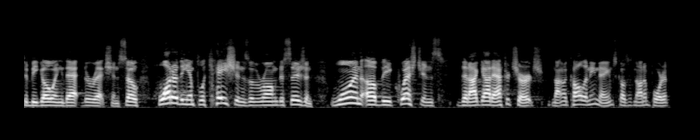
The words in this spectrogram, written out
to be going that direction. So, what are the implications of the wrong decision? One of the questions that I got after church, not going to call any names because it's not important,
